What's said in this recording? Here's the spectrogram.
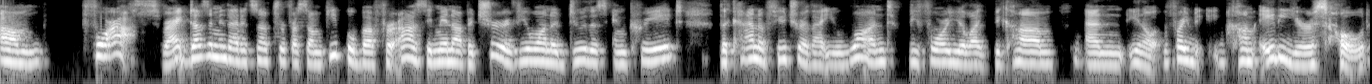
Um, for us, right? Doesn't mean that it's not true for some people, but for us, it may not be true. If you want to do this and create the kind of future that you want before you like become and you know before you become 80 years old.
